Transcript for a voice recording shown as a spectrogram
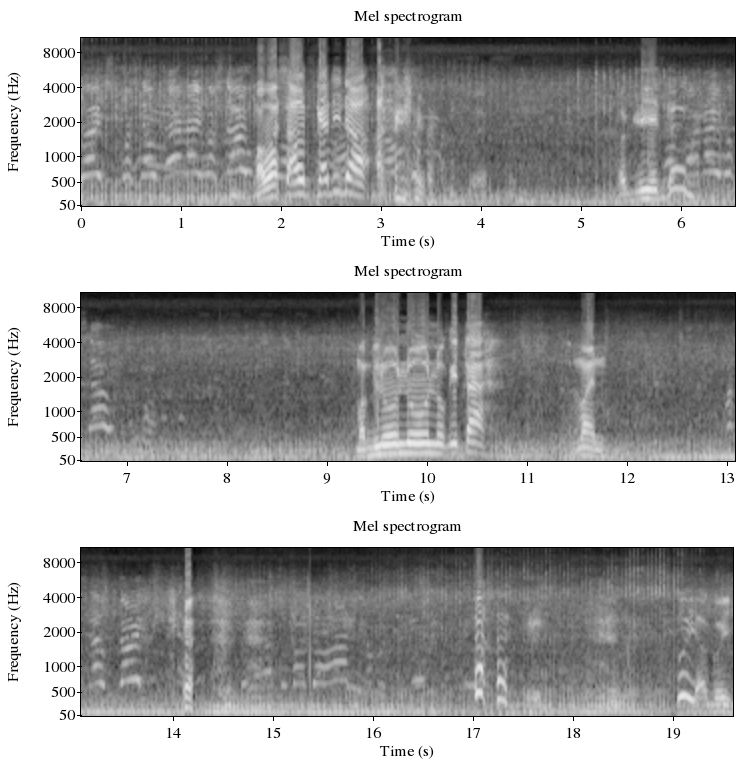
guys, what's out? Alay, what's out? Mawas out ka dida. Agidog. Maglululo kita. Man. What's out guys? Uy, agoy.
